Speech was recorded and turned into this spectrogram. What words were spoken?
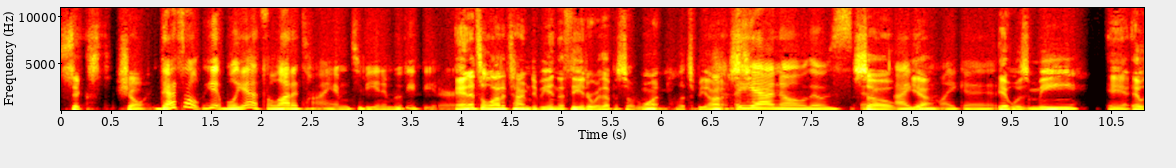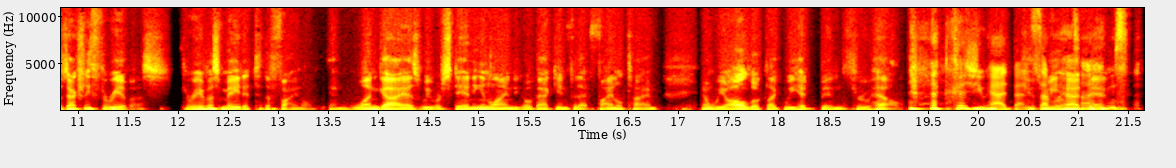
sixth showing. That's a yeah, well, yeah, it's a lot of time to be in a movie theater. And it's a lot of time to be in the theater with episode one, let's be honest. yeah, no, those. So, I yeah. didn't like it. It was me, and it was actually three of us. Three of us made it to the final, and one guy, as we were standing in line to go back in for that final time, and we all looked like we had been through hell. because you had been several we had times. been.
